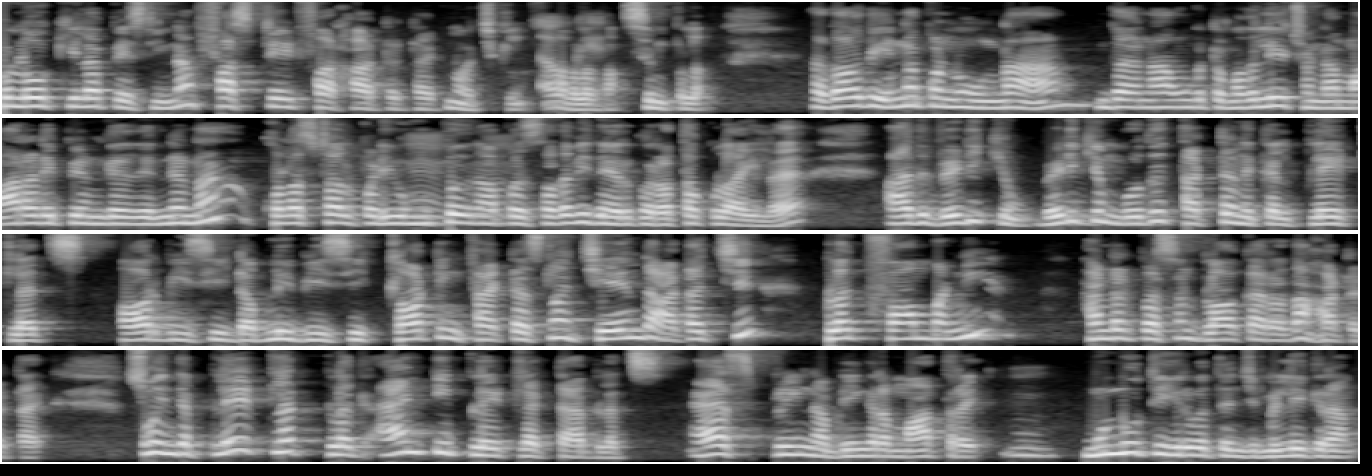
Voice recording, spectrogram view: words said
கொலோக்கியலாக பேசினீங்கன்னா ஃபர்ஸ்ட் எய்ட் ஃபார் ஹார்ட் அட்டாக்னு வச்சுக்கலாம். அவ்வளோதான் சிம்பிளாக அதாவது என்ன பண்ணுவோம்னா இந்த நான் உங்கள்கிட்ட முதல்லயே சொன்னேன் மாரடைப்புங்கிறது என்னன்னா கொலஸ்ட்ரால் படிவு முப்பது. நாற்பது சதவீதம் இருக்கும் ரத்த குழாயில். அது வெடிக்கும். வெடிக்கும் போது தட்டணுக்கள் பிளேட்லெட்ஸ் ஆர்பிசி டபிள்யூபிசி கிளாட்டிங் ஃபேக்டர்ஸ்லாம் சேர்ந்து அடைச்சி ப்ளக் ஃபார்ம் பண்ணி ஹண்ட்ரட் பர்சன்ட் பிளாக் ஆகிறது தான் ஹார்ட் அட்டாக் ஸோ இந்த platelet plug anti platelet tablets aspirin அப்படிங்கிற மாத்திரை முந்நூற்றி இருபத்தஞ்சு மில்லிகிராம்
